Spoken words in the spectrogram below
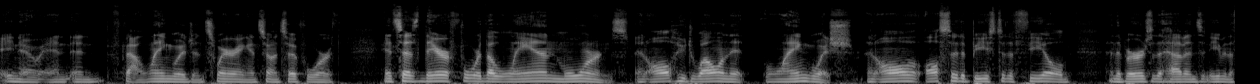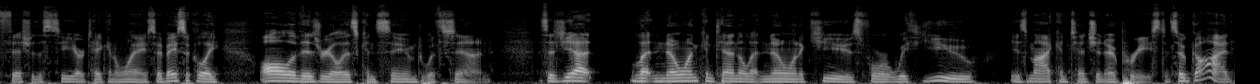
you know, and, and foul language and swearing and so on and so forth. It says, Therefore the land mourns, and all who dwell in it languish, and all also the beasts of the field, and the birds of the heavens, and even the fish of the sea are taken away. So basically, all of Israel is consumed with sin. It says, Yet let no one contend and let no one accuse, for with you is my contention, O priest. And so God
